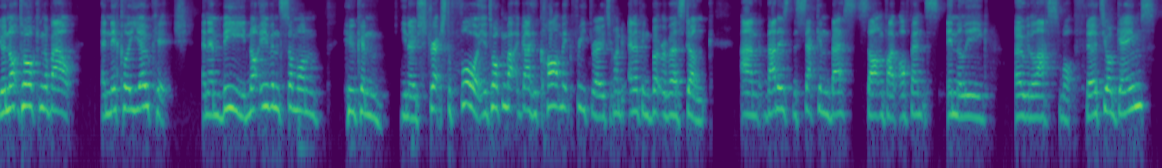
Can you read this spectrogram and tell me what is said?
You're not talking about a Nikola Jokic, an Embiid, not even someone who can, you know, stretch the floor. You're talking about a guy who can't make free throws, who can't do anything but reverse dunk. And that is the second best starting five offense in the league over the last, what, 30 odd games?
